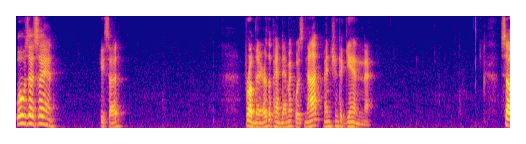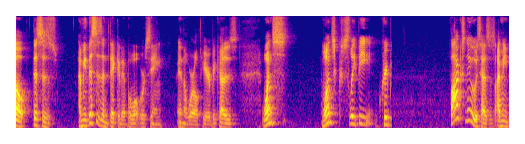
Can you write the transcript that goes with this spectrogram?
What was I saying? He said. From there, the pandemic was not mentioned again. So, this is, I mean, this is indicative of what we're seeing in the world here because once once sleepy, creepy. Fox News has this. I mean,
